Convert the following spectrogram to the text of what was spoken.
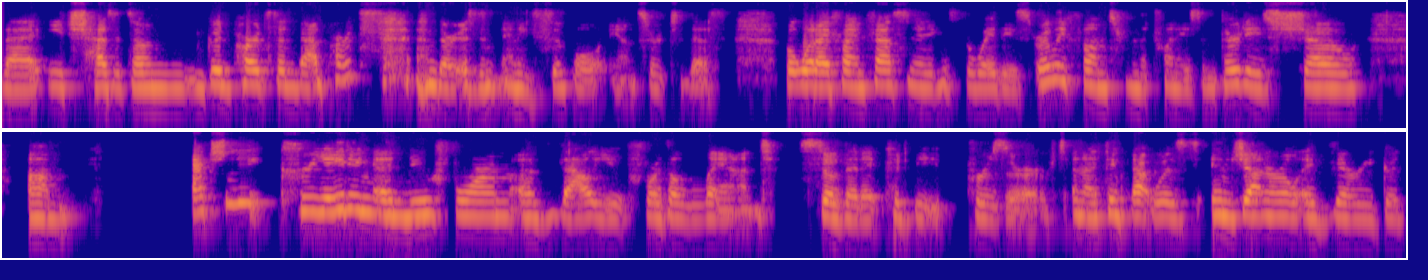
that each has its own good parts and bad parts, and there isn't any simple answer to this. But what I find fascinating is the way these early films from the 20s and 30s show um, actually creating a new form of value for the land so that it could be preserved. And I think that was in general a very good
